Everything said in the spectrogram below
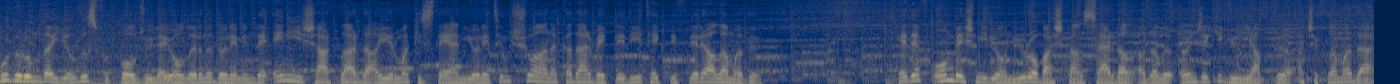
Bu durumda yıldız futbolcuyla yollarını döneminde en iyi şartlarda ayırmak isteyen yönetim şu ana kadar beklediği teklifleri alamadı. Hedef 15 milyon euro Başkan Serdal Adalı önceki gün yaptığı açıklamada,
